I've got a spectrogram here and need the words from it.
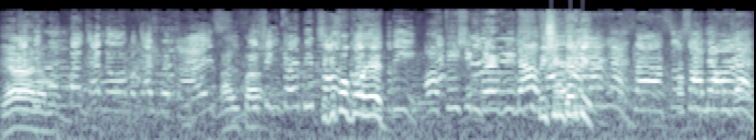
Yan. Pwede pong mag, ano, mag-advertise. Alpha. Fishing Derby po. Sige po, go ahead. 23. Oh, fishing derby daw. Fishing derby. Sa Sasali ako dyan.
